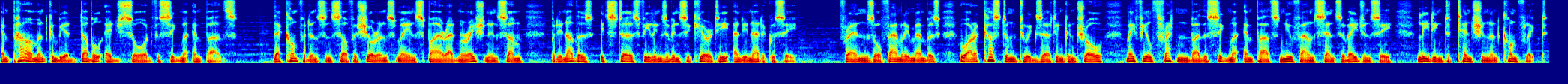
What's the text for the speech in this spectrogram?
empowerment can be a double-edged sword for Sigma empaths. Their confidence and self-assurance may inspire admiration in some, but in others it stirs feelings of insecurity and inadequacy. Friends or family members who are accustomed to exerting control may feel threatened by the Sigma empath's newfound sense of agency, leading to tension and conflict.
